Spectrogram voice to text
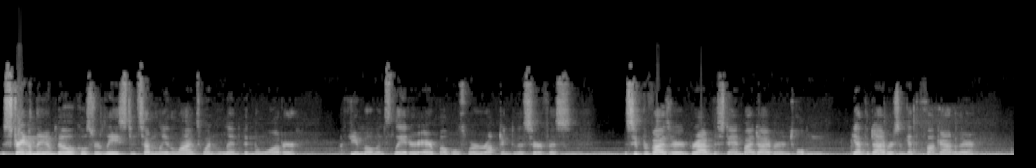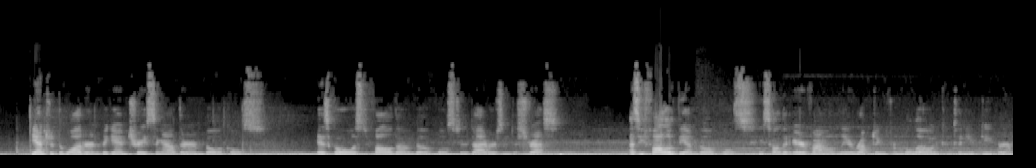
The strain on the umbilicals released, and suddenly the lines went limp in the water. A few moments later, air bubbles were erupting to the surface. The supervisor grabbed the standby diver and told him, Get the divers and get the fuck out of there. He entered the water and began tracing out their umbilicals. His goal was to follow the umbilicals to the divers in distress. As he followed the umbilicals, he saw the air violently erupting from below and continued deeper.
